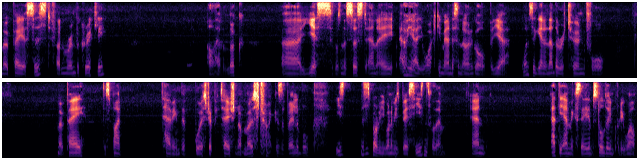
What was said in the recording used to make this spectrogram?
Maupay assist, if I remember correctly. I'll have a look. Uh, yes, it was an assist and a oh yeah, Joachim Andersen own goal. But yeah, once again another return for Maupay, despite having the worst reputation of most strikers available. He's this is probably one of his best seasons for them, and at the Amex Stadium, still doing pretty well.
